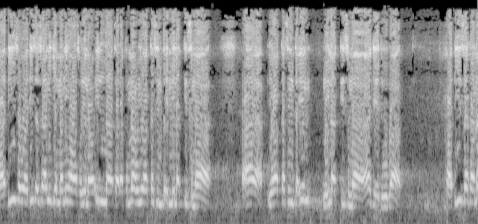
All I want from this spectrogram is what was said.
حديث وحديث ثاني جنني ها صينا إلا تركناه يوكسنت إني لكسنا. آية يوكسنت إن نلكسنا أجي دوبا. حديث كان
